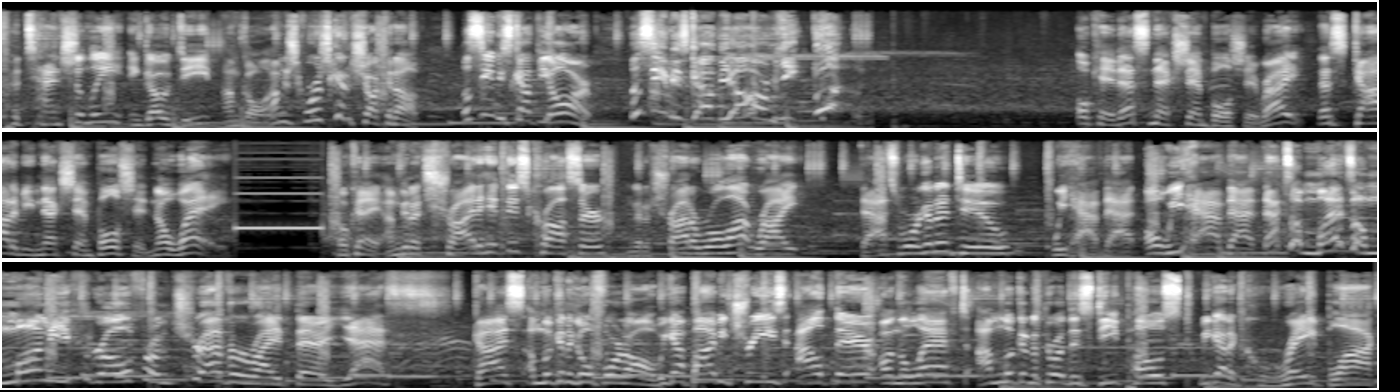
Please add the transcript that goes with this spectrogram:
potentially and go deep. I'm going. I'm just. We're just gonna chuck it up. Let's see if he's got the arm. Let's see if he's got the arm. He, what? Okay, that's next gen bullshit, right? That's got to be next gen bullshit. No way. Okay, I'm gonna try to hit this crosser. I'm gonna try to roll out right. That's what we're gonna do. We have that. Oh, we have that. That's a that's a money throw from Trevor right there. Yes. Guys, I'm looking to go for it all. We got Bobby Trees out there on the left. I'm looking to throw this deep post. We got a great block.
